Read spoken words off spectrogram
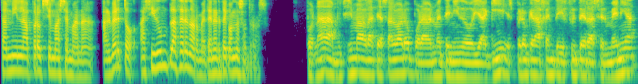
también la próxima semana. Alberto, ha sido un placer enorme tenerte con nosotros. Pues nada, muchísimas gracias Álvaro por haberme tenido hoy aquí. Espero que la gente disfrute de WrestleMania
